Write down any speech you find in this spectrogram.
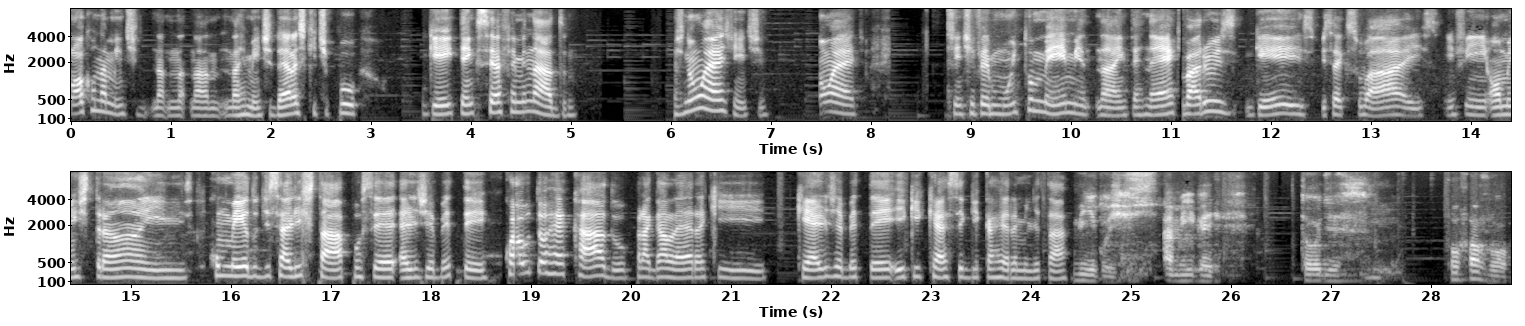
colocam na mente, na, na, na mente delas que, tipo, o gay tem que ser afeminado. Mas não é, gente. Não é. A gente vê muito meme na internet, vários gays, bissexuais, enfim, homens trans, com medo de se alistar por ser LGBT. Qual é o teu recado pra galera que, que é LGBT e que quer seguir carreira militar? Amigos, amigas, todos, por favor,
